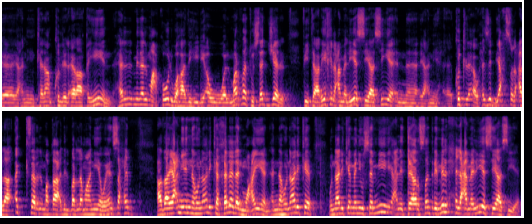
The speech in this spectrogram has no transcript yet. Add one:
يعني كلام كل العراقيين. هل من المعقول وهذه لأول مرة تسجل في تاريخ العملية السياسية إن يعني كتلة أو حزب يحصل على أكثر المقاعد البرلمانية وينسحب هذا يعني أن هنالك خللا معين أن هنالك هنالك من يسميه يعني التيار الصدري ملح العملية السياسية.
